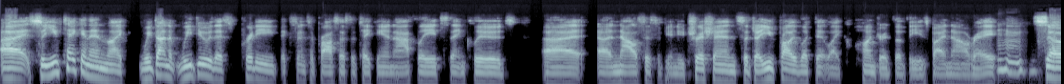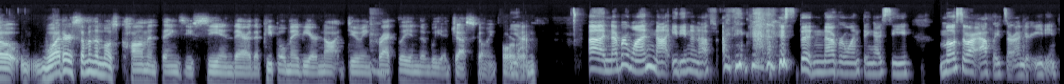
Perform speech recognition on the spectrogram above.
Uh, so you've taken in like we've done we do this pretty extensive process of taking in athletes that includes uh, analysis of your nutrition. So Joe, you've probably looked at like hundreds of these by now, right? Mm-hmm. So what are some of the most common things you see in there that people maybe are not doing correctly and then we adjust going forward? Yeah. Uh, number one, not eating enough. I think that is the number one thing I see. Most of our athletes are under eating.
